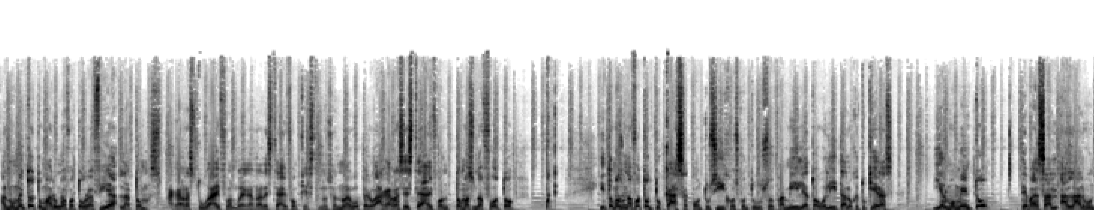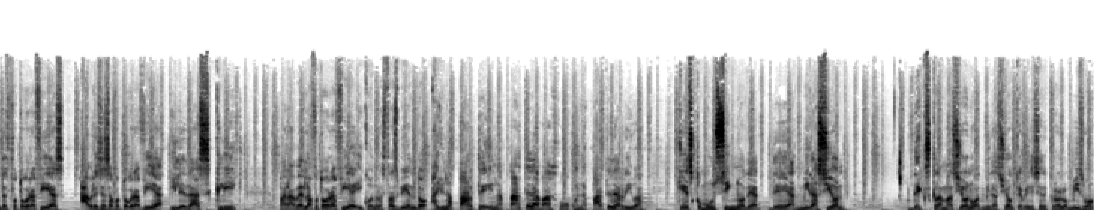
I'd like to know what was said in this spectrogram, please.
al momento de tomar una fotografía, la tomas. Agarras tu iPhone, voy a agarrar este iPhone, que este no es el nuevo, pero agarras este iPhone, tomas una foto, y tomas una foto en tu casa, con tus hijos, con tu familia, tu abuelita, lo que tú quieras. Y al momento te vas al, álbum de fotografías, abres esa fotografía y le das clic para ver la fotografía y cuando la estás viendo hay una parte en la parte de abajo o en la parte de arriba que es como un signo de, admiración, de exclamación o admiración, que viene siendo creo lo mismo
